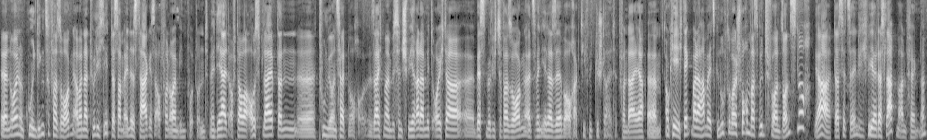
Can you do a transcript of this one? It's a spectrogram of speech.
äh, neuen und coolen Dingen zu versorgen, aber natürlich lebt das am Ende des Tages auch von eurem Input. Und wenn der halt auf Dauer ausbleibt, dann äh, tun wir uns halt noch, sag ich mal, ein bisschen schwerer damit, euch da äh, bestmöglich zu versorgen, als wenn ihr da selber auch aktiv mitgestaltet. Von daher, ähm, okay, ich denke mal, da haben wir jetzt genug drüber gesprochen. Was wünschen wir uns sonst noch? Ja, dass jetzt endlich wieder das Laden anfängt, ne?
